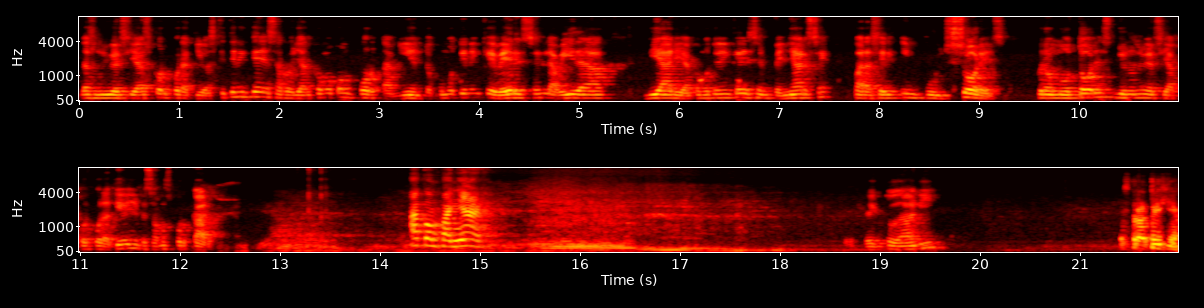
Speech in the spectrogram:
las universidades corporativas? ¿Qué tienen que desarrollar como comportamiento? ¿Cómo tienen que verse en la vida diaria? ¿Cómo tienen que desempeñarse para ser impulsores, promotores de una universidad corporativa? Y empezamos por Caro. Acompañar. Perfecto, Dani. Estrategia.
